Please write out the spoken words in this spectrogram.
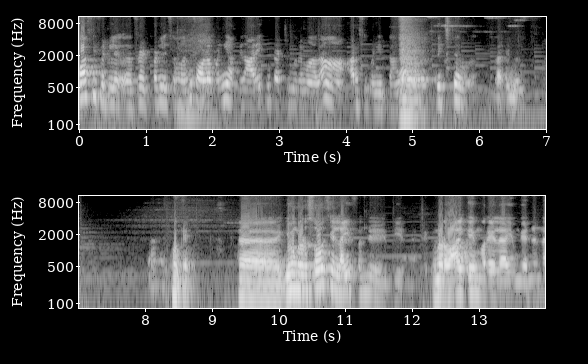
பாசி ஃபெடரலிசம் வந்து ஃபாலோ பண்ணி அப்படிதான் அரை கூட்டாட்சி முறைமா தான் அரசு பண்ணியிருக்காங்க. நெக்ஸ்ட் ஓகே இவங்களோட சோசியல் லைஃப் வந்து எப்படி இருந்துச்சு? இவங்களோட வாழ்க்கை முறையில இவங்க என்னென்ன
